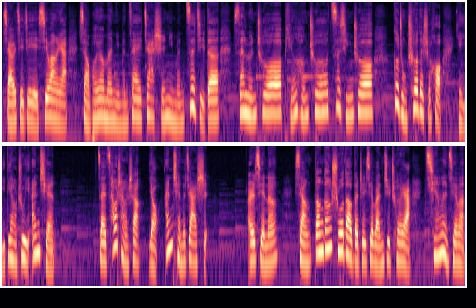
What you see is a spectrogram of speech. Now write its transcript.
小姐姐也希望呀，小朋友们，你们在驾驶你们自己的三轮车、平衡车、自行车各种车的时候，也一定要注意安全，在操场上要安全的驾驶。而且呢，像刚刚说到的这些玩具车呀，千万千万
